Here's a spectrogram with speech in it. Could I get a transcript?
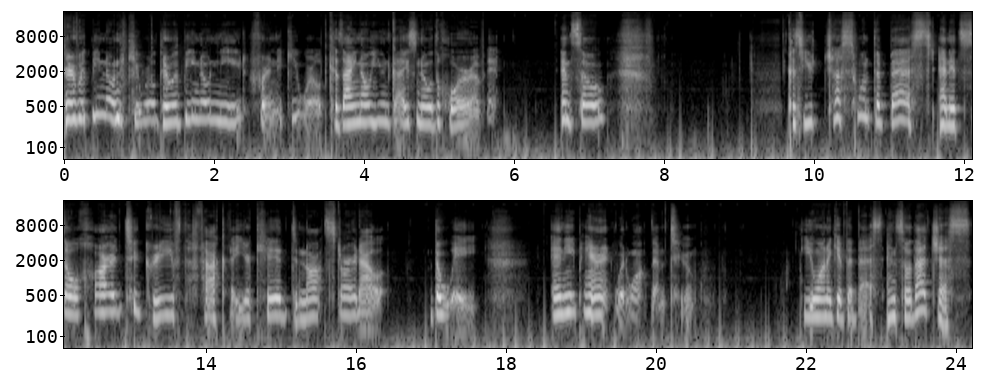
There would be no NICU world. There would be no need for a NICU world because I know you guys know the horror of it. And so, because you just want the best, and it's so hard to grieve the fact that your kid did not start out the way any parent would want them to. You want to give the best. And so that just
